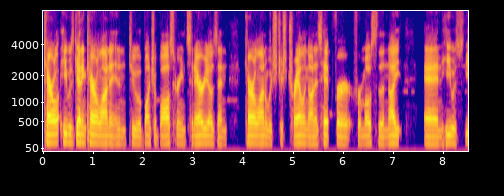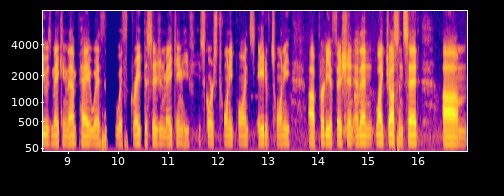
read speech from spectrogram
Carol he was getting Carolina into a bunch of ball screen scenarios, and Carolina was just trailing on his hip for for most of the night. And he was he was making them pay with with great decision making. He, he scores 20 points, eight of 20, uh, pretty efficient. And then, like Justin said, um,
